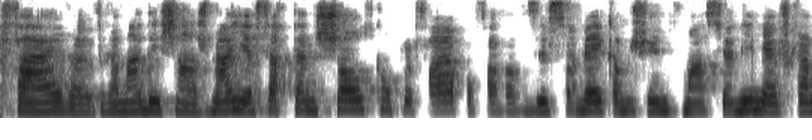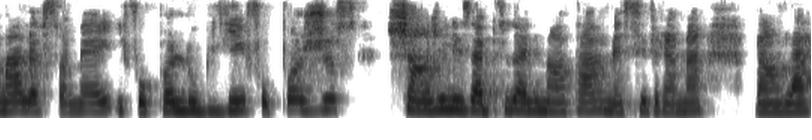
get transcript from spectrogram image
faire euh, vraiment des changements. Il y a certaines choses qu'on peut faire pour favoriser le sommeil, comme je viens de vous mentionner, mais vraiment le sommeil, il faut pas l'oublier. Il faut pas juste changer les habitudes alimentaires, mais c'est vraiment dans la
